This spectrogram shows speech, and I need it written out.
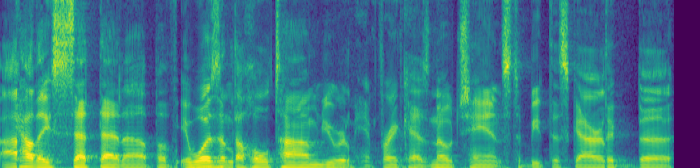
how they set that up. Of it wasn't the whole time you were, man, Frank has no chance to beat this guy. Or the, the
